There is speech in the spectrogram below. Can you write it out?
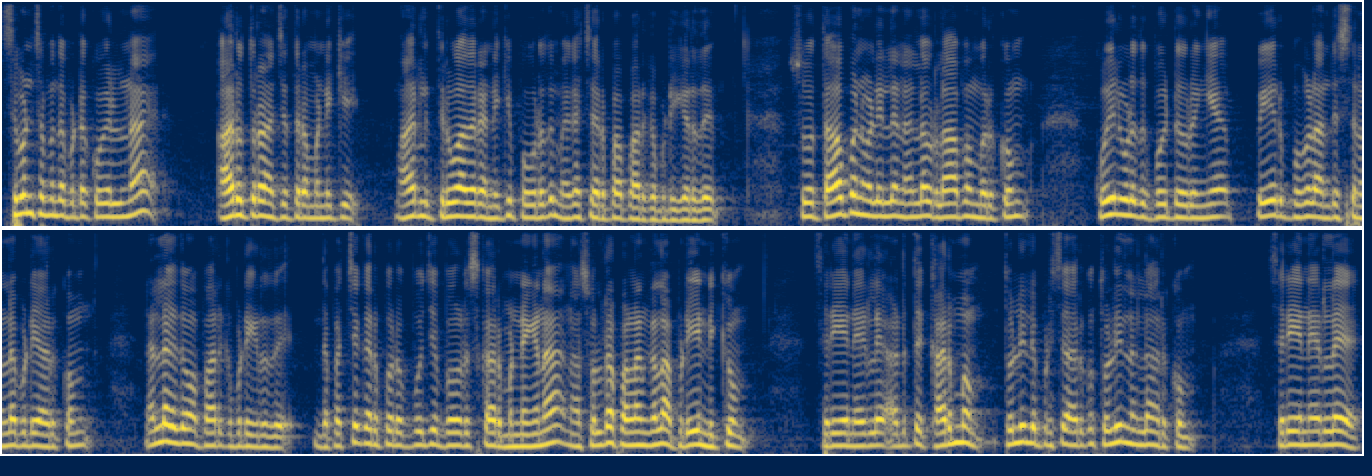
சிவன் சம்மந்தப்பட்ட கோயில்னா ஆருத்ரா நட்சத்திரம் அன்னைக்கு மார்கழி திருவாதிரை அன்னைக்கு போகிறது மிகச்சிறப்பாக பார்க்கப்படுகிறது. ஸோ தகப்பன் வழியில் நல்ல ஒரு லாபம் இருக்கும். கோயில் குளத்துக்கு போயிட்டு வருவீங்க. பேர் புகழ் அந்தஸ்து நல்லபடியாக இருக்கும். நல்ல விதமாக பார்க்கப்படுகிறது. இந்த பச்சை கற்பூர பூஜை புரஸ்காரம் பண்ணிங்கன்னா நான் சொல்கிற பலன்கள்லாம் அப்படியே நிற்கும் சரியா நேரில் அடுத்து கர்மம். தொழில் பிடிச்சா இருக்கும்? தொழில் நல்லா இருக்கும். சரியா நேரில்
